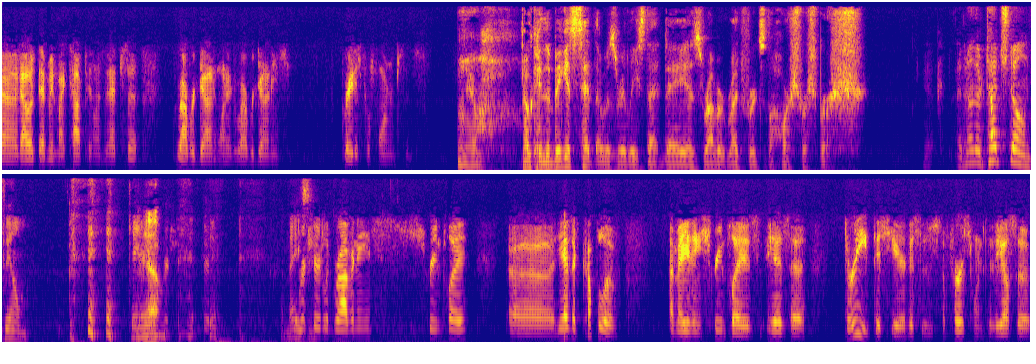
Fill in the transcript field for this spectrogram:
uh, that was that made my top ten list. And that's uh, Robert Downey, one of Robert Downey's greatest performances. Yeah. Okay, the biggest hit that was released that day is Robert Redford's The Horse Whisperer. Another touchstone film. yeah. Amazing. Richard LaGravenese screenplay. Uh, he has a couple of amazing screenplays. He has uh, three this year. This is the first one because he also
